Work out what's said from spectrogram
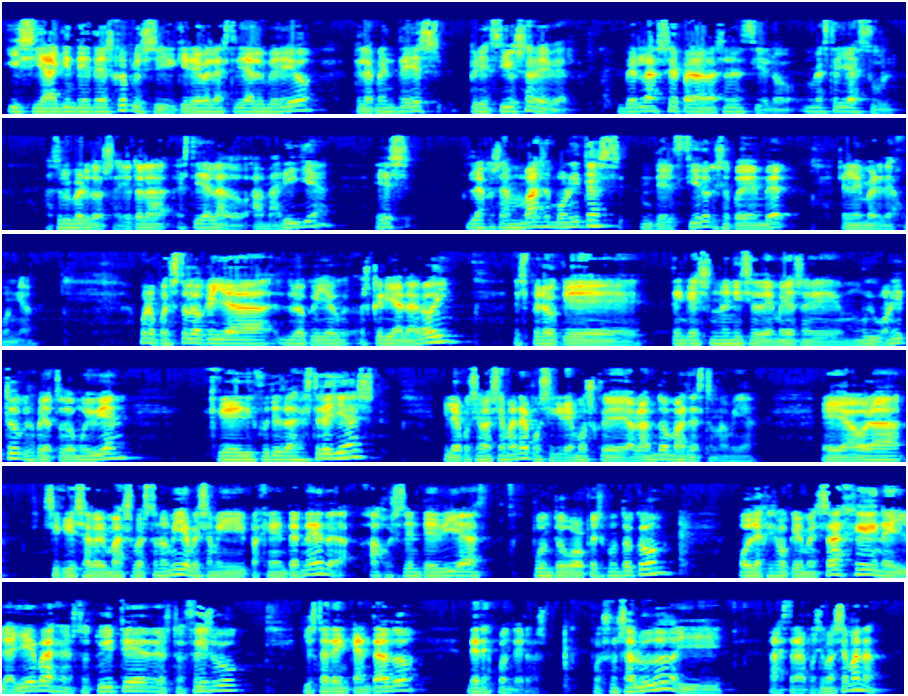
Y si alguien tiene telescopio, si quiere ver la estrella Albireo, realmente es preciosa de ver. Verlas separadas en el cielo, una estrella azul, azul verdosa y otra estrella al lado amarilla, es las cosas más bonitas del cielo que se pueden ver en el mes de junio. Bueno, pues esto es lo que ya, lo que yo os quería hablar hoy. Espero que tengáis un inicio de mes eh, muy bonito, que os vaya todo muy bien, que disfrutéis las estrellas y la próxima semana pues seguiremos eh, hablando más de astronomía. Eh, ahora, si queréis saber más sobre astronomía, vais a mi página de internet, a o dejéis cualquier mensaje en ahí la llevas, en nuestro Twitter, en nuestro Facebook. Yo estaré encantado de responderos. Pues un saludo y hasta la próxima semana.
